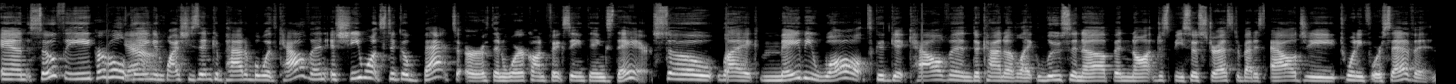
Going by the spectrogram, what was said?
and Sophie, her whole Yeah. thing and why she's incompatible with Calvin is she wants to go back to Earth and work on fixing things there. So like maybe Walt could get Calvin to kind of like loosen up and not just be so stressed about his algae 24/7.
